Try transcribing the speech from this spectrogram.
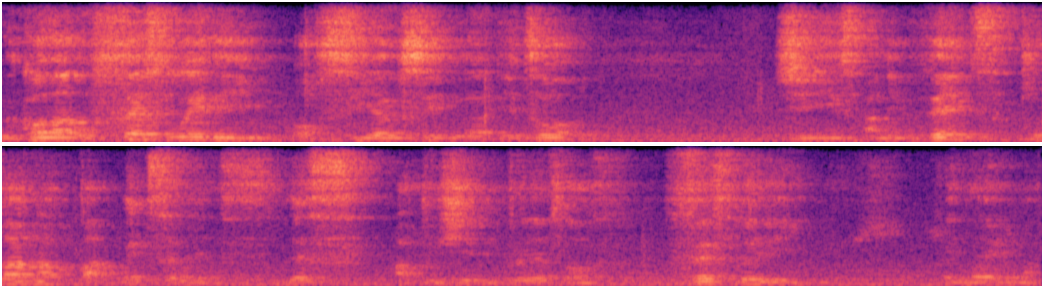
we call her the first lady of CMC Gladiator. She is an event planner par excellence. Let's appreciate the presence of First Lady Enoema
